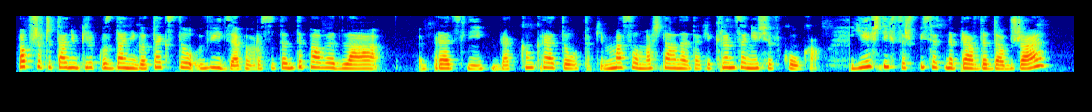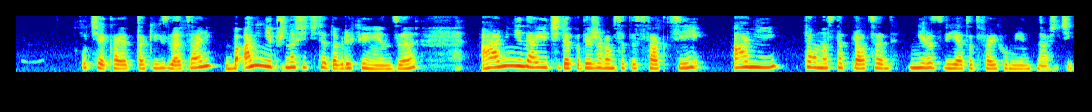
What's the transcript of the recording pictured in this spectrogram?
Po przeczytaniu kilku zdań jego tekstu widzę po prostu ten typowy dla Pretzli brak konkretu, takie masło maślane, takie kręcenie się w kółko. Jeśli chcesz pisać naprawdę dobrze, uciekaj od takich zleceń, bo ani nie przynosi ci to dobrych pieniędzy, ani nie daje ci to, podejrzewam, satysfakcji, ani to na 100% nie rozwija to Twoich umiejętności.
